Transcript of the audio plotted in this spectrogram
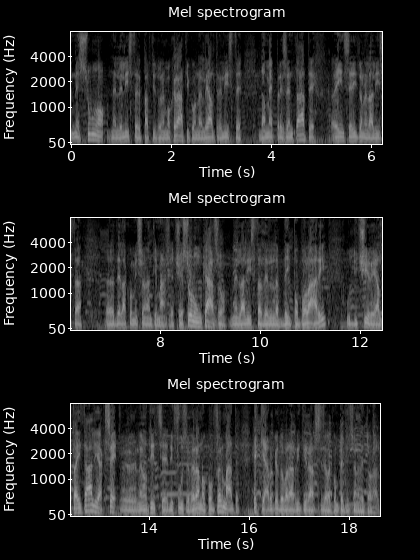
Nessuno nelle liste del Partito Democratico, nelle altre liste da me presentate, è inserito nella lista eh, della Commissione antimafia. C'è solo un caso nella lista del, dei popolari, UDC Realtà Italia. Se eh, le notizie diffuse verranno confermate, è chiaro che dovrà ritirarsi dalla competizione elettorale.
